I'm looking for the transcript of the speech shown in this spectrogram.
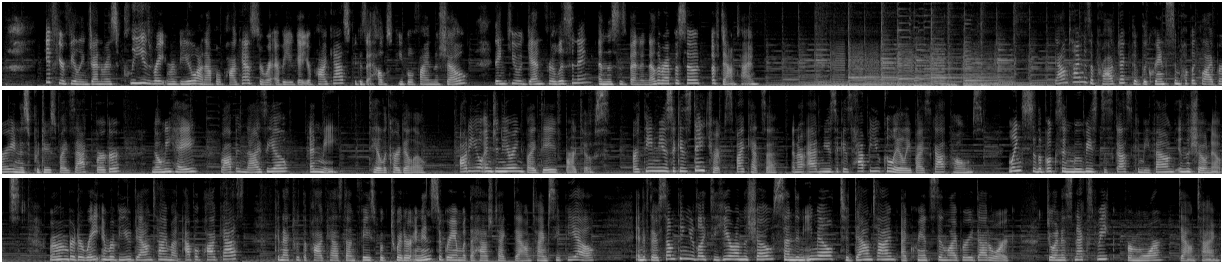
If you're feeling generous, please rate and review on Apple Podcasts or wherever you get your podcasts because it helps people find the show. Thank you again for listening, and this has been another episode of Downtime. Downtime is a project of the Cranston Public Library and is produced by Zach Berger, Nomi Hay, Robin Nizio, and me, Taylor Cardillo. Audio engineering by Dave Bartos. Our theme music is Day Trips by Ketsa, and our ad music is Happy Ukulele by Scott Holmes. Links to the books and movies discussed can be found in the show notes. Remember to rate and review Downtime on Apple Podcasts. Connect with the podcast on Facebook, Twitter, and Instagram with the hashtag DowntimeCPL. And if there's something you'd like to hear on the show, send an email to downtime at cranstonlibrary.org. Join us next week for more Downtime.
